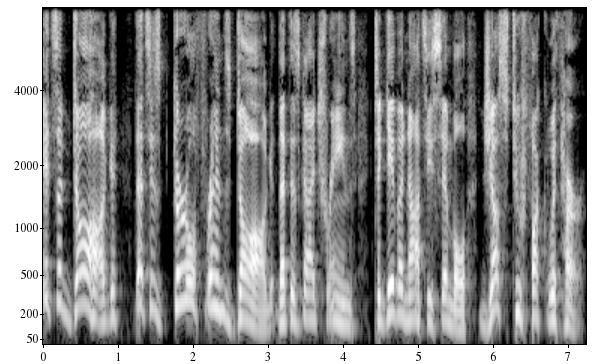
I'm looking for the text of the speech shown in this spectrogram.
It's a dog. That's his girlfriend's dog that this guy trains to give a Nazi symbol just to fuck with her.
